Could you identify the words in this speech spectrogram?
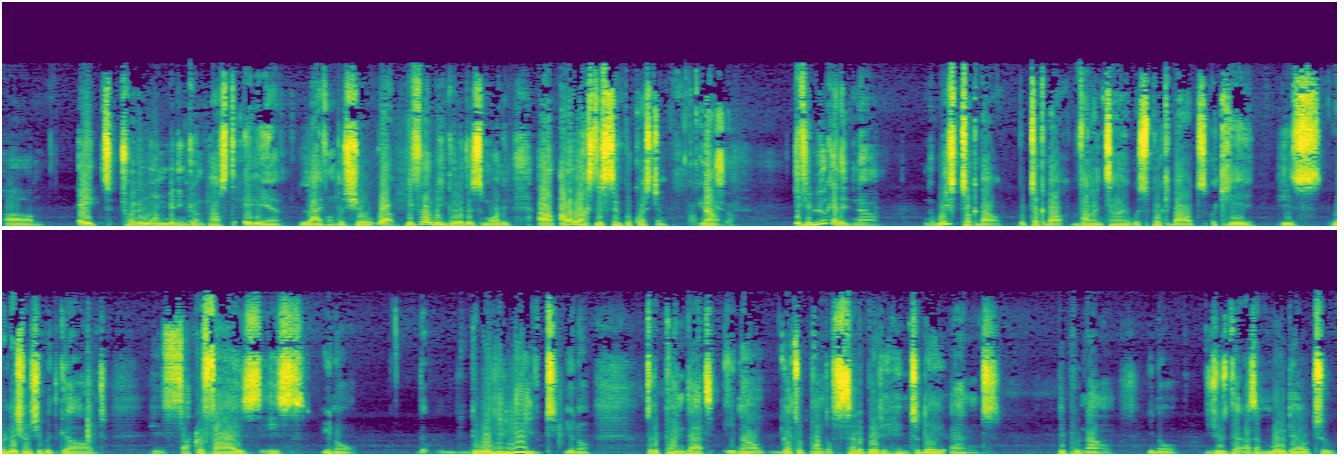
um, eight twenty one minutes gone past eight a.m. live on the show. Well, before we go this morning, um, I want to ask this simple question. Okay, now, so. if you look at it now, now, we've talked about we talked about Valentine. We spoke about okay his relationship with God, his sacrifice, his you know the, the way he lived. You know, to the point that he now got to a point of celebrating him today, and people now you know use that as a model to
